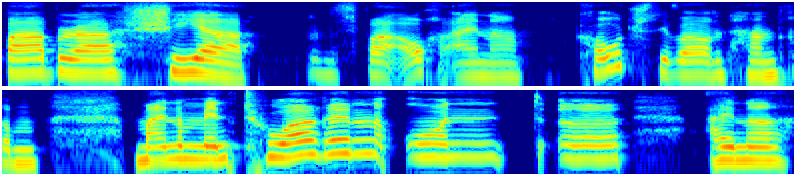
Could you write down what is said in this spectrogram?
Barbara Scheer. Das war auch eine Coach. Sie war unter anderem meine Mentorin und äh, eine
